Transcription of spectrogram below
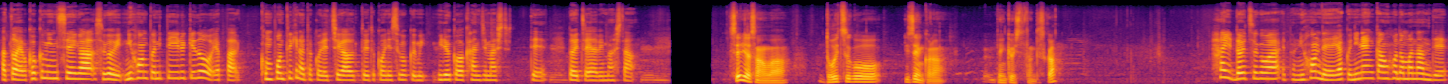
あとはやっぱ国民性がすごい日本と似ているけど、やっぱ根本的なところで違うというところにすごく魅力を感じまして、ドイツを選びました。セリアさんはドイツ語を以前から勉強してたんですか？はい、ドイツ語は、えっと、日本で約2年間ほど学んで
